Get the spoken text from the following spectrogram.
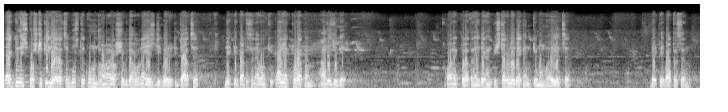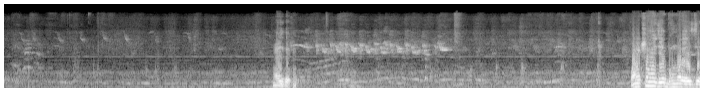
একদম স্পষ্ট ক্লিয়ার আছে, বুঝতে কোনো ধরনের অসুবিধা হবে না এইচডি কোয়ালিটিতে আছে, দেখতে পাচ্ছেন এবং কি অনেক পুরাতন, আদি যুগের। অনেক পুরাতন। এই দেখেন, পৃষ্ঠাগুলি দেখেন কেমন হয়ে গেছে। দেখতে পাচ্ছেন এই দেখেন। অনেক সময় যে ভ্রমরে যে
